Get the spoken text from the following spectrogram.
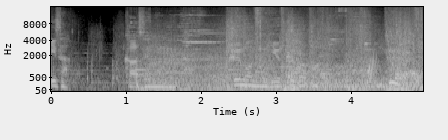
いざ風の歌雲の行くごと。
